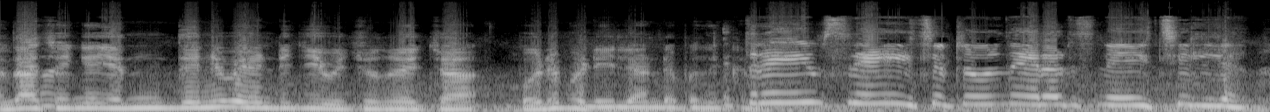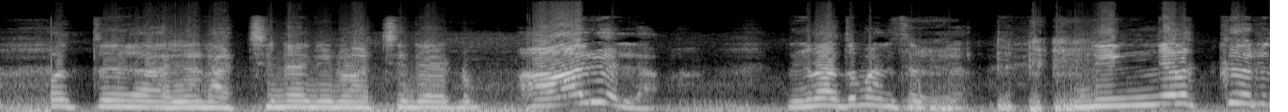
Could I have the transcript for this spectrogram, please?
എന്താ വെച്ചാൽ എന്തിനു വേണ്ടി ജീവിച്ചു എന്ന് വെച്ചാൽ ഒരു പിടിയില്ലാണ്ട് ഇപ്പൊ ഇത്രയും സ്നേഹിച്ചിട്ട് ഒരു നേരെ ഒരു സ്നേഹിച്ചില്ല. അല്ലാണ്ട് അച്ഛന്റെ അനിയനും അച്ഛന്റെ ഏട്ടനും ആരുമല്ല. നിങ്ങൾ അത് മനസ്സിലാക്കുക. നിങ്ങൾക്ക് ഒരു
